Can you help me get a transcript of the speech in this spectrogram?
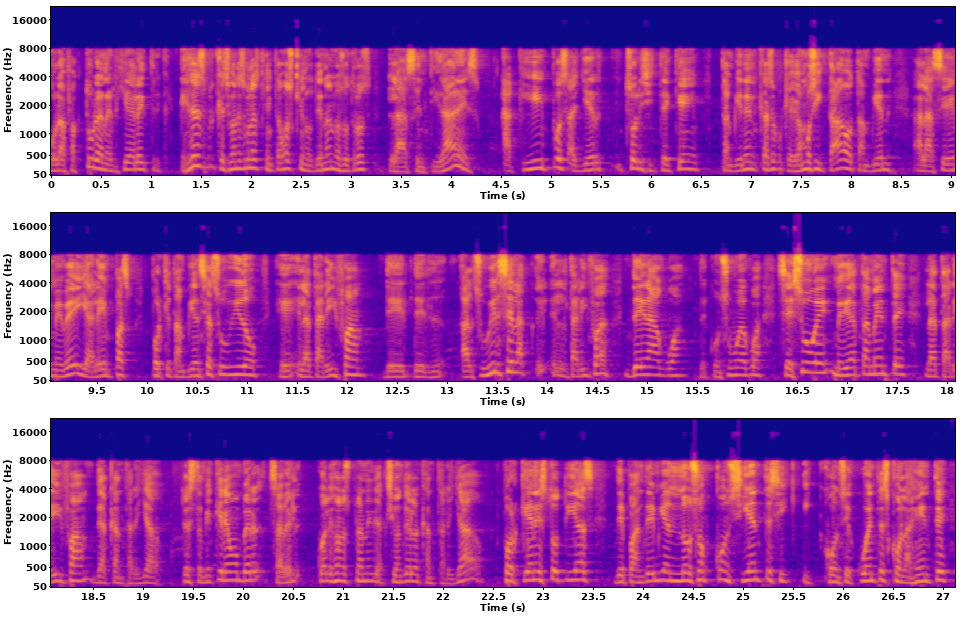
o la factura de energía eléctrica? Esas explicaciones son las que necesitamos que nos den a nosotros las entidades. Aquí, pues ayer solicité que también en el caso, porque habíamos citado también a la CMB y al EMPAS, porque también se ha subido eh, la tarifa, de, de, al subirse la, la tarifa de agua, de consumo de agua, se sube inmediatamente la tarifa de alcantarillado. Entonces también queremos ver, saber cuáles son los planes de acción del alcantarillado. ¿Por qué en estos días de pandemia no son conscientes y, y consecuentes con la gente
